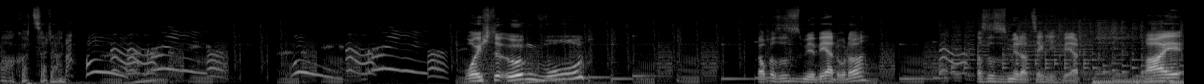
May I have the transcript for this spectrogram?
Oh, Gott sei Dank. Ich bräuchte irgendwo... Ich glaube, das ist es mir wert, oder? Das ist es mir tatsächlich wert. Drei,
